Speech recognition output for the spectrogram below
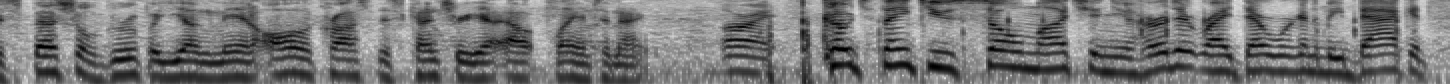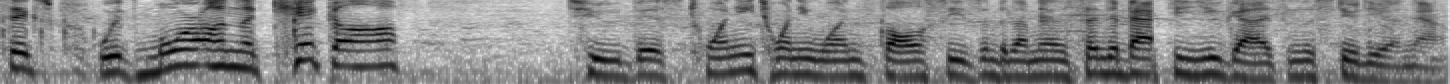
a special group of young men all across this country out playing tonight. All right. Coach, thank you so much. And you heard it right there. We're going to be back at 6 with more on the kickoff to this 2021 fall season. But I'm going to send it back to you guys in the studio now.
